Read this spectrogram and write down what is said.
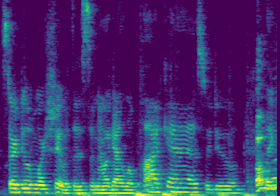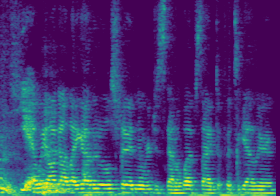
start doing more shit with this. So now we got a little podcast, we do oh, like nice. yeah, we all got like other little shit and we're just got a website to put together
